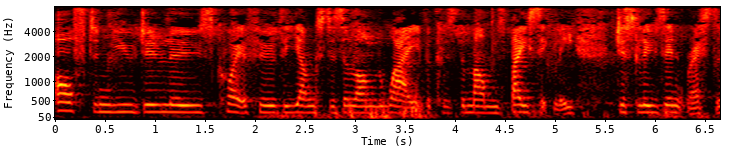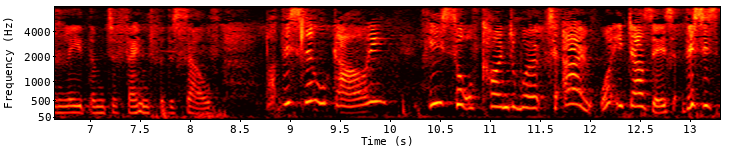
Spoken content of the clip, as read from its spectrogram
often you do lose quite a few of the youngsters along the way because the mums basically just lose interest and lead them to fend for themselves. But this little guy, he sort of kind of worked it out. What he does is, this is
